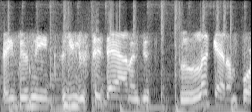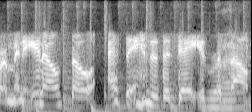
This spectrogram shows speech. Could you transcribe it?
They just need you to sit down and just look at them for a minute, you know. So at the end of the day, it's Right. about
